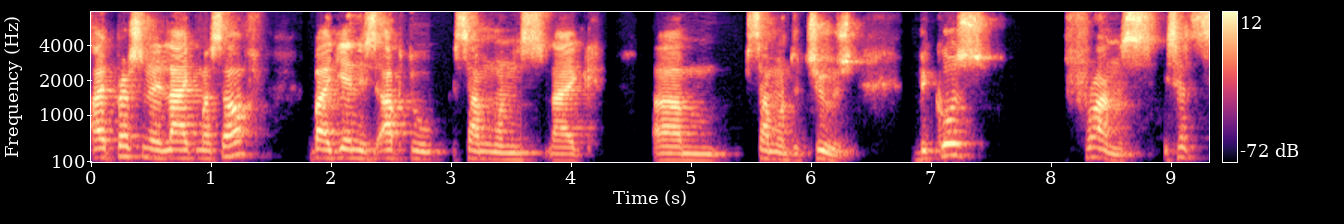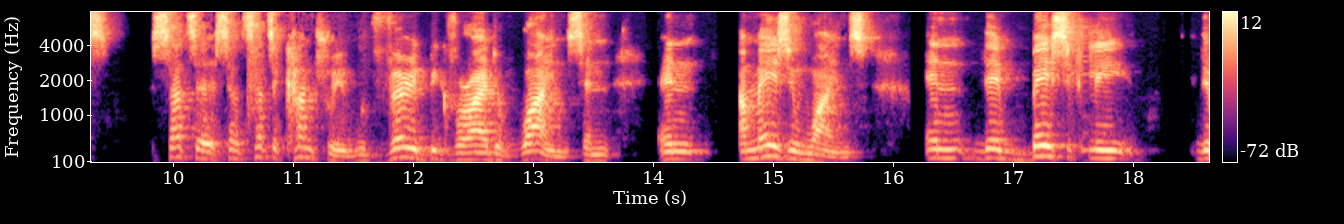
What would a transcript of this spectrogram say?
I personally like myself but again it's up to someone's like um, someone to choose. Because france is such such a such, such a country with very big variety of wines and and amazing wines. And they basically the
